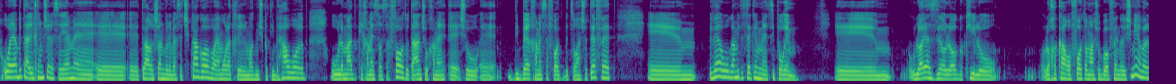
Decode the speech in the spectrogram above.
הוא היה בתהליכים של לסיים תואר ראשון באוניברסיטת שיקגו, והוא היה אמור להתחיל ללמוד משפטים בהרווארד. הוא למד כ-15 שפות, הוא טען שהוא, חמש, שהוא דיבר חמש שפות בצורה שוטפת, והוא גם מתעסק עם ציפורים. הוא לא היה זואולוג, כאילו, הוא לא חקר עופות או משהו באופן רשמי, אבל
